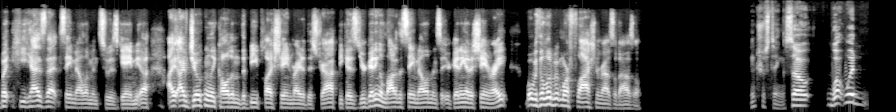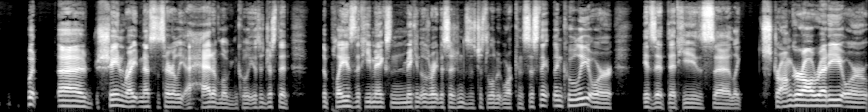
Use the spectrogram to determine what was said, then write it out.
but he has that same element to his game. Uh, I, I've jokingly called him the B plus Shane Wright of this draft because you're getting a lot of the same elements that you're getting out of Shane Wright, but with a little bit more flash and razzle dazzle. Interesting. So, what would put uh, Shane Wright necessarily ahead of Logan Cooley? Is it just that the plays that he makes and making those right decisions is just a little bit more consistent than Cooley, or is it that he's uh, like stronger already, or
